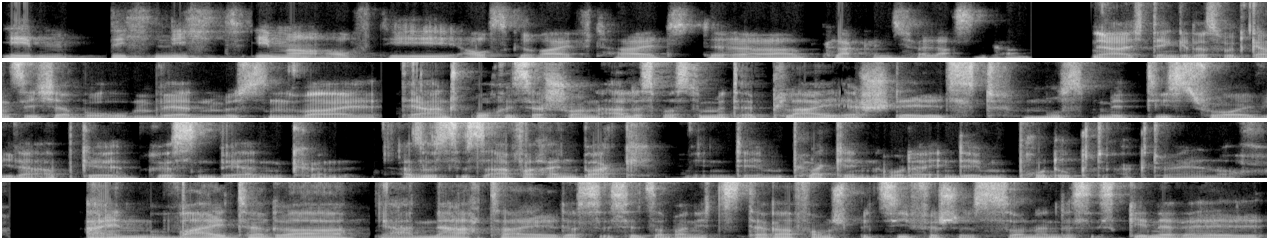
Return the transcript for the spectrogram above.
eben sich nicht immer auf die Ausgereiftheit der Plugins verlassen kann. Ja, ich denke, das wird ganz sicher behoben werden müssen, weil der Anspruch ist ja schon, alles, was du mit Apply erstellst, muss mit Destroy wieder abgerissen werden können. Also es ist einfach ein Bug in dem Plugin oder in dem Produkt aktuell noch. Ein weiterer ja, Nachteil, das ist jetzt aber nichts Terraform-spezifisches, sondern das ist generell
